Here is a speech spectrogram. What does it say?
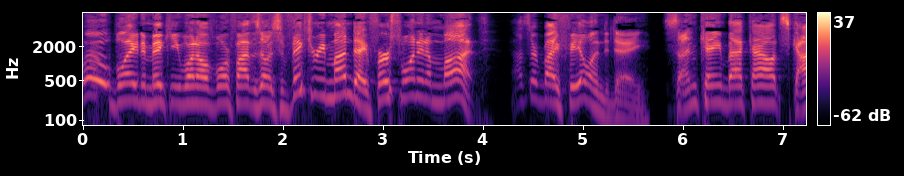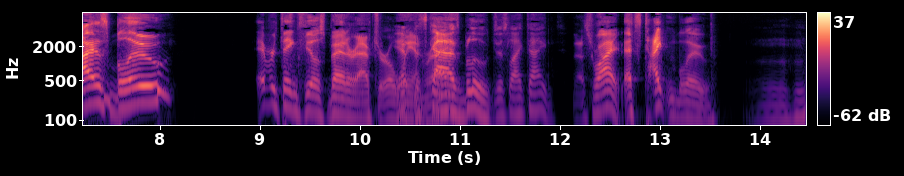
Woo, Blaine and Mickey, 1045 the zone. It's a victory Monday, first one in a month. How's everybody feeling today? Sun came back out, sky is blue. Everything feels better after a Yep, win. the sky right? is blue, just like Titans. That's right. That's Titan blue. Mm-hmm.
